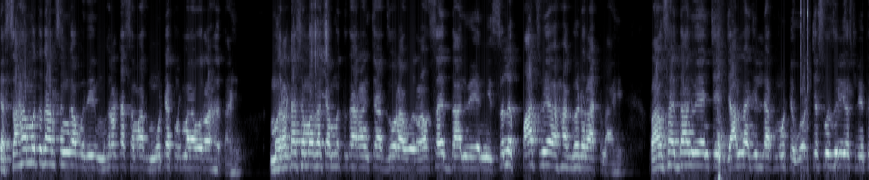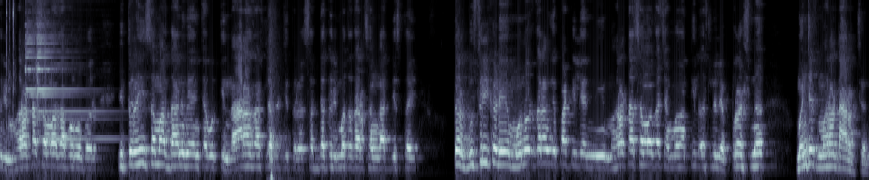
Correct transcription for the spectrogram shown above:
या सहा मतदारसंघामध्ये मराठा समाज मोठ्या प्रमाणावर राहत आहे. मराठा समाजाच्या मतदारांच्या जोरावर रावसाहेब दानवे यांनी सलग पाच वेळा हा गड राखला आहे. रावसाहेब दानवे यांचे जालना जिल्ह्यात मोठे वर्चस्व जरी असले तरी मराठा समाजाबरोबर इतरही समाज दानवे यांच्यावरती नाराज असल्याचं चित्र सध्या तरी मतदारसंघात दिसतंय. तर दुसरीकडे मनोज दरांगे पाटील यांनी मराठा समाजाच्या मनातील असलेले प्रश्न म्हणजेच मराठा आरक्षण.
